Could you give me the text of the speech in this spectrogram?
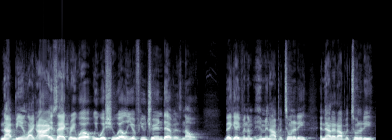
not being like, all right, Zachary, well, we wish you well in your future endeavors. No, they gave him, him an opportunity, and now that opportunity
